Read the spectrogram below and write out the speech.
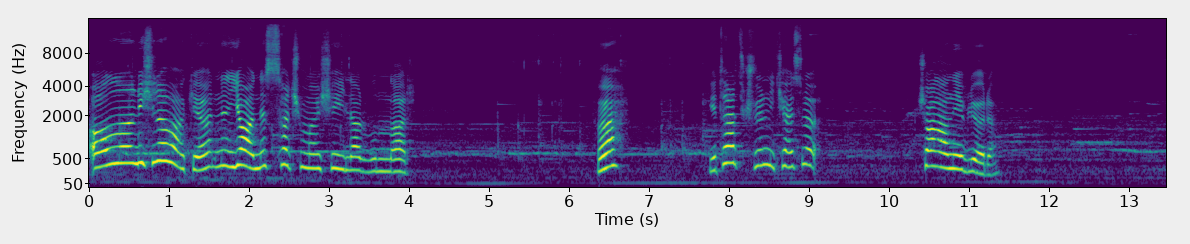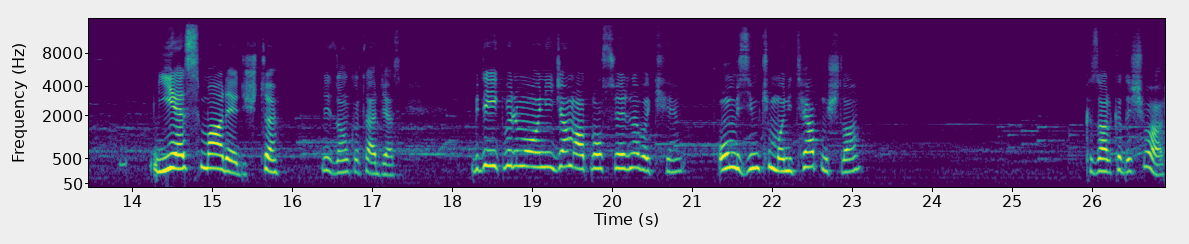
Allah'ın işine bak ya. Ne, ya ne saçma şeyler bunlar. Ha? Yeter artık şunun hikayesini şu an anlayabiliyorum. Yes mağaraya düştü. Biz de onu kurtaracağız. Bir de ilk bölümü oynayacağım atmosferine bakayım. O bizimki manite yapmış lan. Kız arkadaşı var.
